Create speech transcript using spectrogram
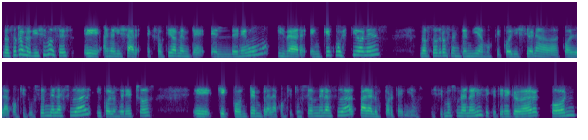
Nosotros lo que hicimos es eh, analizar exhaustivamente el DNU y ver en qué cuestiones nosotros entendíamos que colisionaba con la constitución de la ciudad y con los derechos eh, que contempla la constitución de la ciudad para los porteños. Hicimos un análisis que tiene que ver con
